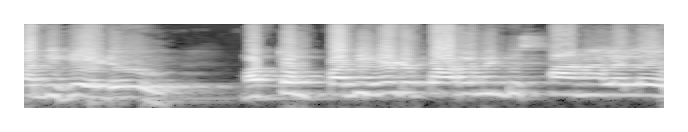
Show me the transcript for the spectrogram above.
పదిహేడు. మొత్తం పదిహేడు పార్లమెంటు స్థానాలలో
